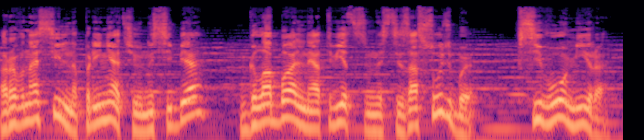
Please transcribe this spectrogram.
равносильно принятию на себя глобальной ответственности за судьбы всего мира –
